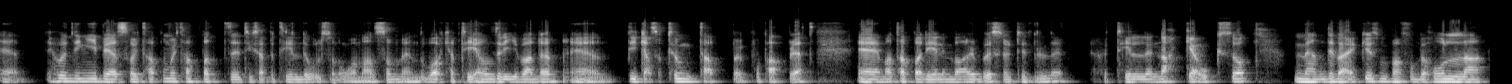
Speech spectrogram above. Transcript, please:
eh, Huddinge IBS har ju tappat, de har ju tappat eh, till exempel Tilde Olsson Åman som ändå var kapten och drivande. Eh, det är ett ganska tungt tapp på pappret. Eh, man tappade Elin Barbus nu till, till Nacka också. Men det verkar ju som att man får behålla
